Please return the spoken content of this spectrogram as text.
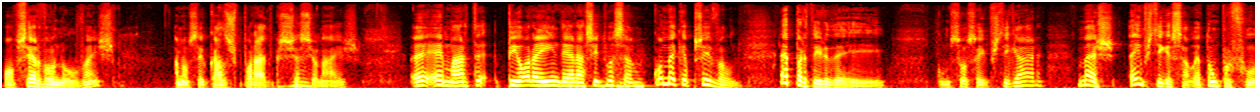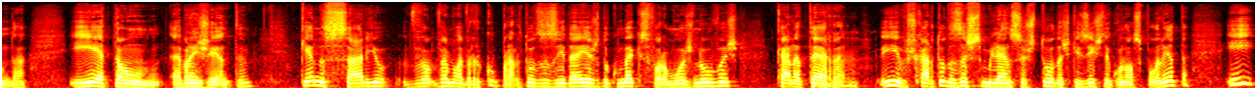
observam nuvens, a não ser casos esporádicos excepcionais, em Marte, pior ainda era a situação. Como é que é possível? A partir daí, começou-se a investigar, mas a investigação é tão profunda e é tão abrangente que é necessário, vamos lá ver, recuperar todas as ideias de como é que se formam as nuvens cá na Terra uhum. e buscar todas as semelhanças todas que existem com o nosso planeta e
